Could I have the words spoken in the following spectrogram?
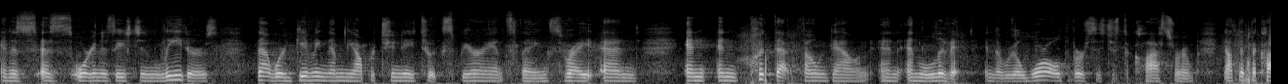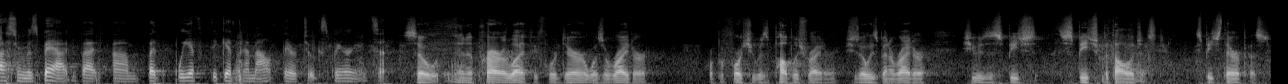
and as, as organization leaders, that we're giving them the opportunity to experience things, right? And, and, and put that phone down and, and live it in the real world versus just a classroom. Not that the classroom is bad, but, um, but we have to get them out there to experience it. So, in a prior life before Dara was a writer, or before she was a published writer, she's always been a writer, she was a speech, speech pathologist, speech therapist.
